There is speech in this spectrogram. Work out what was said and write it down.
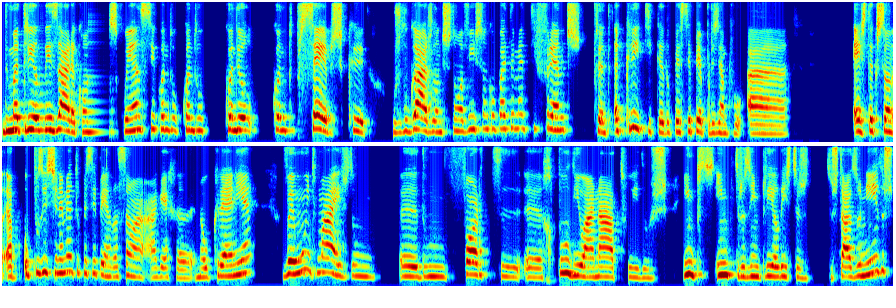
de materializar a consequência quando, quando, quando, eu, quando percebes que os lugares onde estão a vir são completamente diferentes. Portanto, a crítica do PCP, por exemplo, a esta questão, o posicionamento do PCP em relação à, à guerra na Ucrânia vem muito mais de um, eh, de um forte eh, repúdio à NATO e dos ímpetos, imperialistas dos Estados Unidos,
